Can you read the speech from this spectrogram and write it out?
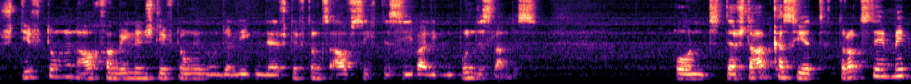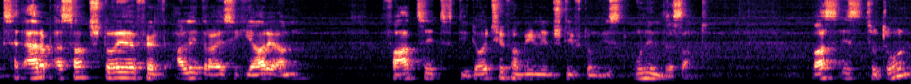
Stiftungen, auch Familienstiftungen, unterliegen der Stiftungsaufsicht des jeweiligen Bundeslandes. Und der Staat kassiert trotzdem mit. Erbersatzsteuer fällt alle 30 Jahre an. Fazit, die Deutsche Familienstiftung ist uninteressant. Was ist zu tun?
